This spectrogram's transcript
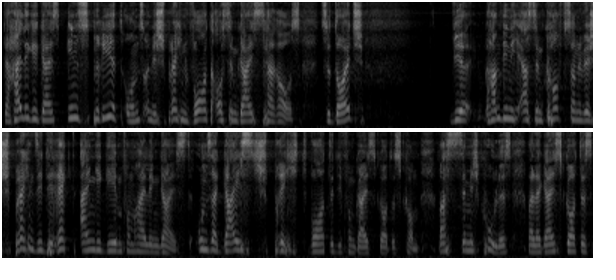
Der Heilige Geist inspiriert uns und wir sprechen Worte aus dem Geist heraus. Zu Deutsch, wir haben die nicht erst im Kopf, sondern wir sprechen sie direkt eingegeben vom Heiligen Geist. Unser Geist spricht Worte, die vom Geist Gottes kommen. Was ziemlich cool ist, weil der Geist Gottes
